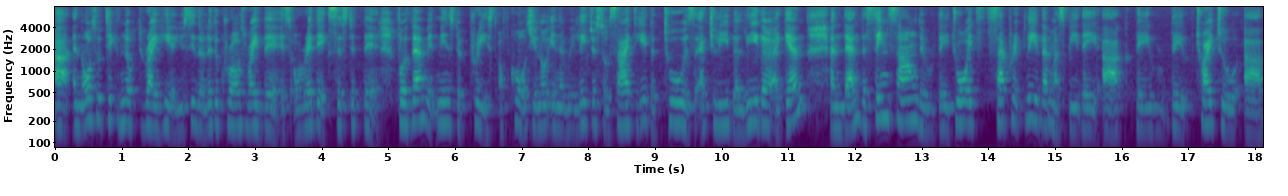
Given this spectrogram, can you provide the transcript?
Uh, and also take note right here. You see the little cross right there. It's already existed there. For them, it means the priest. Of course, you know, in a religious society, the two is actually the leader again. And then the same sound, they, they draw it separately. That must be they uh, they they try to uh,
